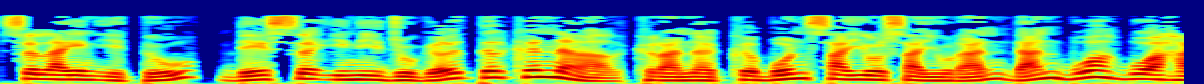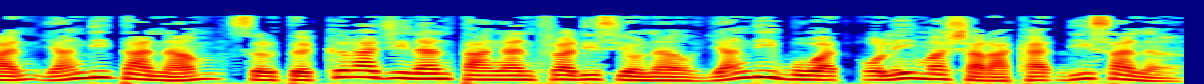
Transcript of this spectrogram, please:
Selain itu, desa ini juga terkenal kerana kebun sayur-sayuran dan buah-buahan yang ditanam serta kerajinan tangan tradisional yang dibuat oleh masyarakat di sana.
